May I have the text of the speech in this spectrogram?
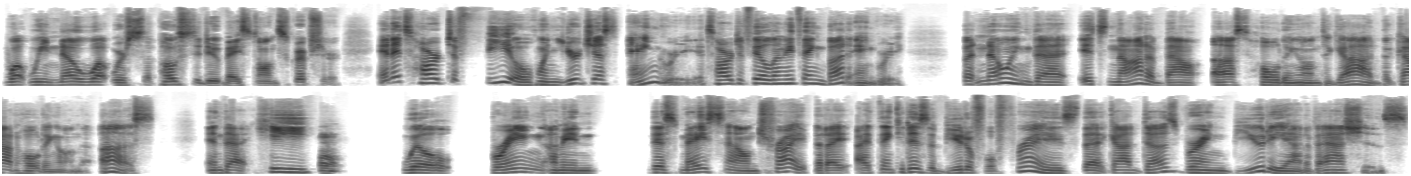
what we know what we're supposed to do based on scripture. And it's hard to feel when you're just angry. It's hard to feel anything but angry. But knowing that it's not about us holding on to God, but God holding on to us and that he hmm. will bring, I mean, this may sound trite, but I, I think it is a beautiful phrase that God does bring beauty out of ashes.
